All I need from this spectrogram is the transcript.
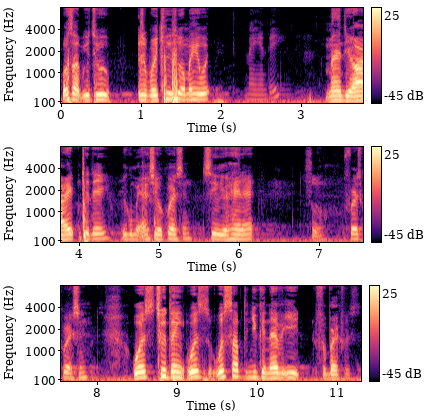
What's up, YouTube? It's your boy Keith. Who am I here with? Mandy. Mandy, all right. Today we're gonna be asking you a question. See where your head at. So, first question: What's two things? What's what's something you can never eat for breakfast?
